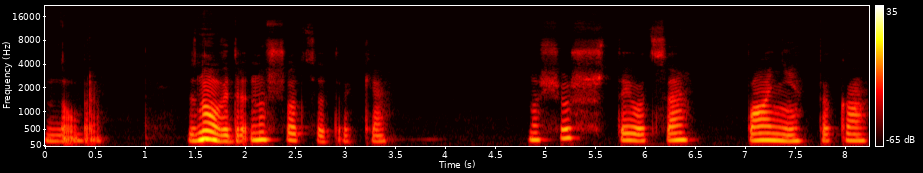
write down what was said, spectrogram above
Добре. Знову відра... Ну, що це таке? Ну, що ж ти оце, пані, така?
